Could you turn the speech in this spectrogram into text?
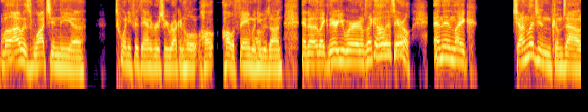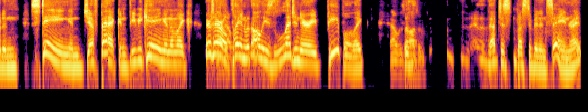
Well, I was watching the uh, 25th anniversary Rock and Roll Hall, Hall of Fame when he Oh. was on, and uh, like there you were, and I was like, oh, that's Errol. And then like John Legend comes out, and Sting, and Jeff Beck, and BB King, and I'm like, there's Errol that playing with all these legendary people. Like that was Was- awesome. that just must have been insane, right?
